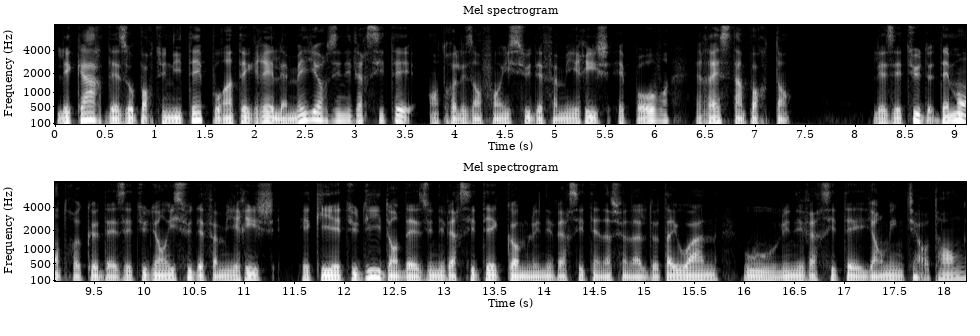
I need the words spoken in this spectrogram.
L'écart des opportunités pour intégrer les meilleures universités entre les enfants issus des familles riches et pauvres reste important. Les études démontrent que des étudiants issus des familles riches et qui étudient dans des universités comme l'Université nationale de Taïwan ou l'Université Yangming Chiaotong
